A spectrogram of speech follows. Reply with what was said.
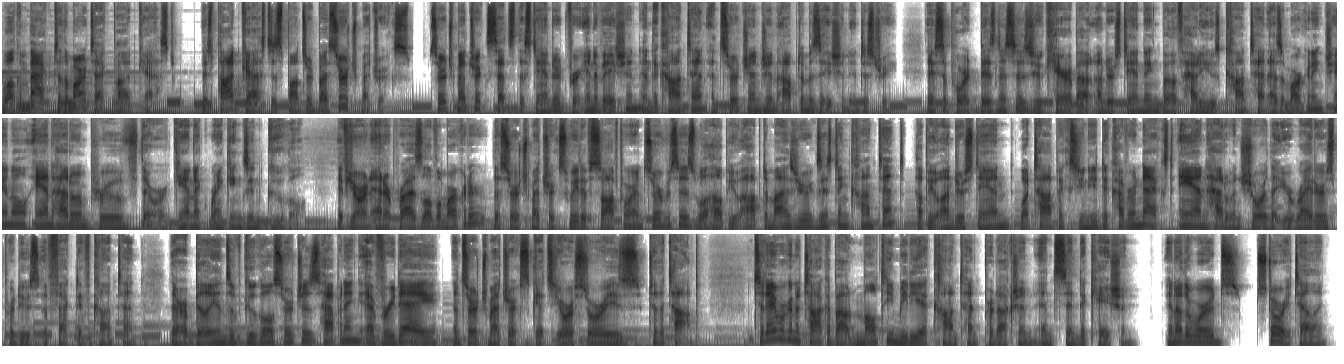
Welcome back to the Martech Podcast. This podcast is sponsored by Searchmetrics. Searchmetrics sets the standard for innovation in the content and search engine optimization industry. They support businesses who care about understanding both how to use content as a marketing channel and how to improve their organic rankings in Google. If you're an enterprise level marketer, the Search Searchmetrics suite of software and services will help you optimize your existing content, help you understand what topics you need to cover next, and how to ensure that your writers produce effective content. There are billions of Google searches happening every day, and Searchmetrics gets your stories to the top. Today, we're going to talk about multimedia content production and syndication. In other words, storytelling.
